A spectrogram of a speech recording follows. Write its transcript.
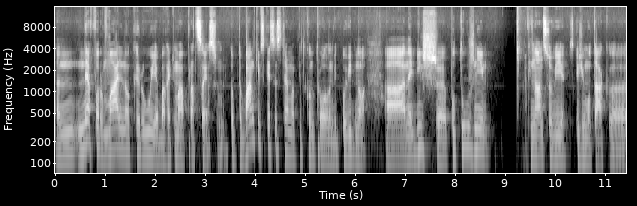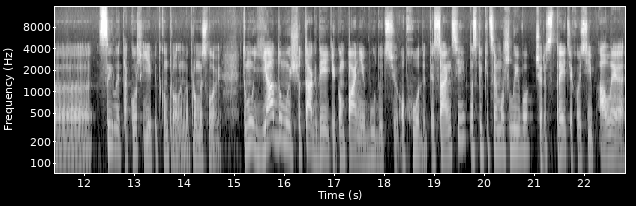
неформально керує багатьма процесами. Тобто банківська система під контролем, відповідно, найбільш е, потужні фінансові, скажімо так, е, сили також є під контролем промислові. Тому я думаю, що так деякі компанії будуть обходити санкції, наскільки це можливо, через третіх осіб, але е,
